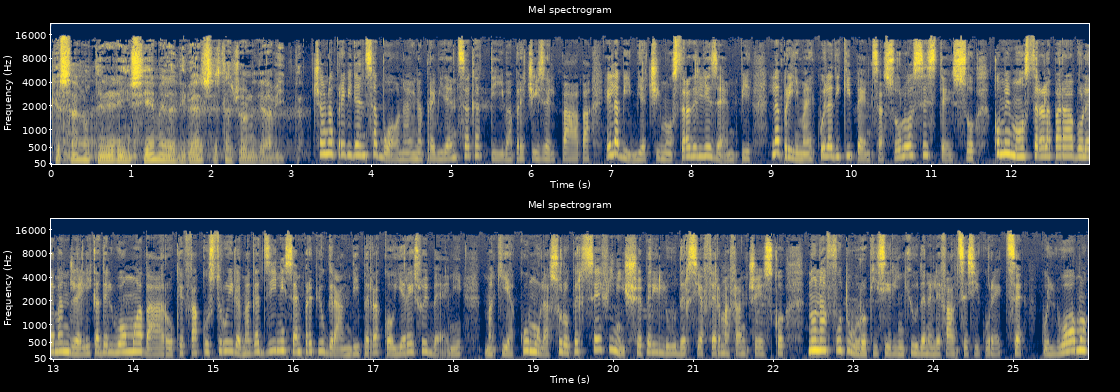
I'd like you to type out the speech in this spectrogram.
che sanno tenere insieme le diverse stagioni della vita. C'è una previdenza buona e una previdenza cattiva, precisa il Papa, e la Bibbia ci mostra degli esempi. La prima è quella di chi pensa solo a se stesso, come mostra la parabola evangelica dell'uomo avaro che fa costruire magazzini sempre più grandi per raccogliere i suoi beni. Ma chi accumula solo per sé finisce per illudersi, afferma Francesco. Non ha futuro chi si rinchiude nelle false sicurezze. Quell'uomo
